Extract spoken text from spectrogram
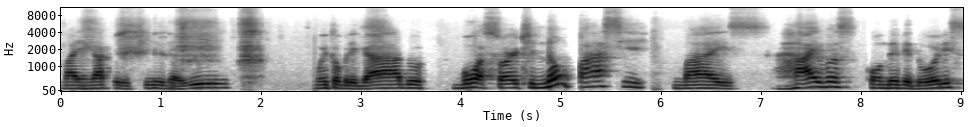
Maringá Curitiba aí. Muito obrigado. Boa sorte. Não passe mais raivas com devedores.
